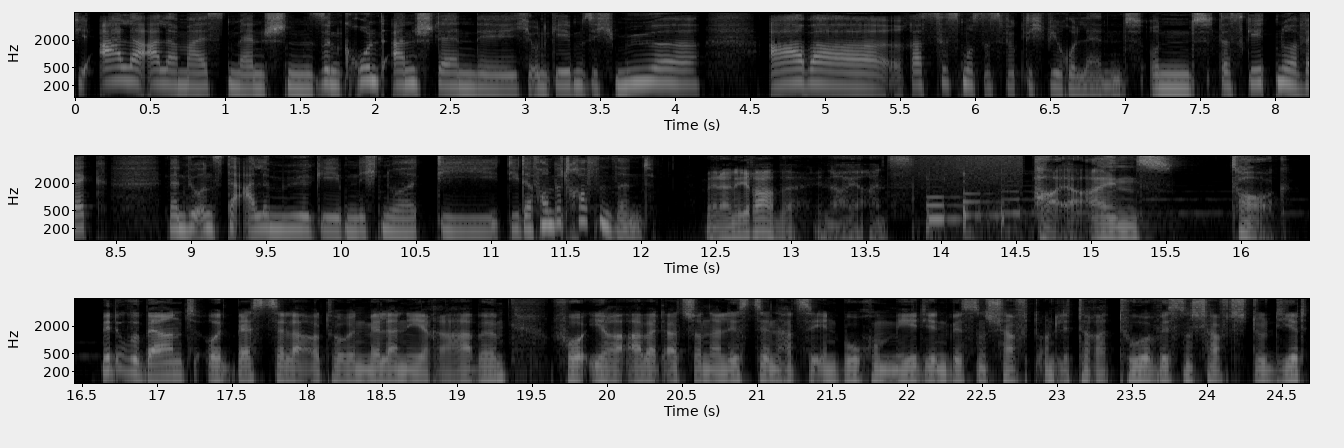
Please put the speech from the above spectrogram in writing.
Die aller, allermeisten Menschen sind grundanständig und geben sich Mühe. Aber Rassismus ist wirklich virulent und das geht nur weg, wenn wir uns da alle Mühe geben, nicht nur die, die davon betroffen sind. Melanie Rabe in HR1. HR1 Talk. Mit Uwe Berndt und Bestsellerautorin Melanie Rabe. Vor ihrer Arbeit als Journalistin hat sie in Bochum Medienwissenschaft und Literaturwissenschaft studiert.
